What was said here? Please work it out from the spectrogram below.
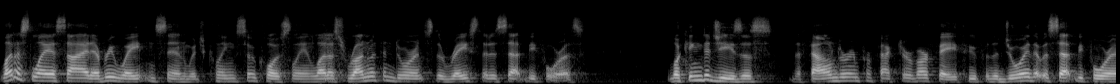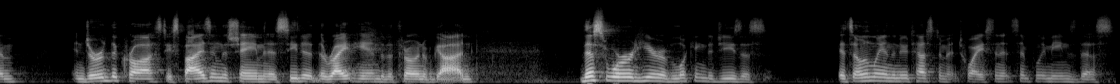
let us lay aside every weight and sin which clings so closely, and let us run with endurance the race that is set before us, looking to Jesus, the founder and perfecter of our faith, who for the joy that was set before him endured the cross, despising the shame, and is seated at the right hand of the throne of God. This word here of looking to Jesus, it's only in the New Testament twice, and it simply means this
